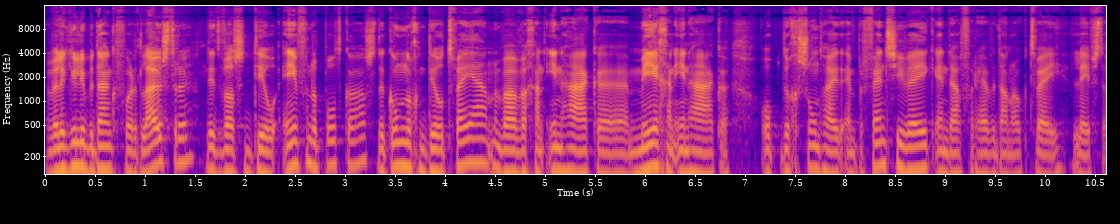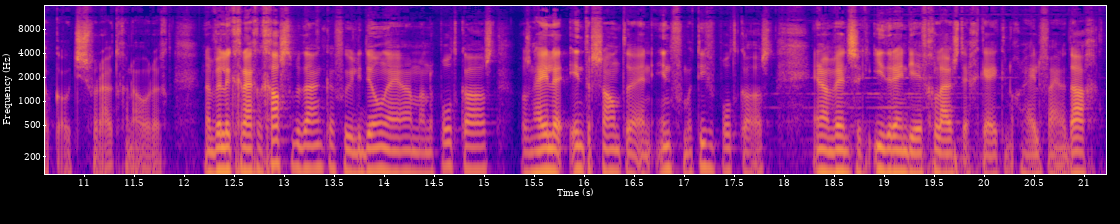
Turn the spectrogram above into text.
Dan wil ik jullie bedanken voor het luisteren. Dit was deel 1 van de podcast. Er komt nog een deel 2 aan, waar we gaan inhaken, meer gaan inhaken op de Gezondheid en Preventieweek. En daarvoor hebben we dan ook twee leefstijlcoaches voor uitgenodigd. Dan wil ik graag de gasten bedanken voor jullie deelnemen aan de podcast. Het was een hele interessante en informatieve podcast. En dan wens ik iedereen die heeft geluisterd en gekeken nog een hele fijne dag.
